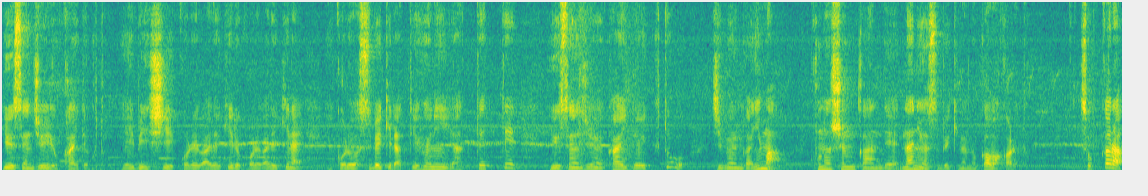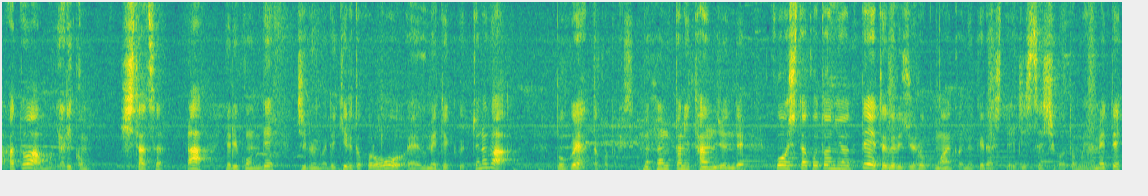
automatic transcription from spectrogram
優先順位を書いておくと。ABC これができるこれができないこれをすべきだっていうふうにやってって優先順位を書いていくと自分が今この瞬間で何をすべきなのか分かると。そこからあとはもうやり込む。ひたすらやり込んで自分ができるところを埋めていくっていうのが僕がやったことです。もう本当に単純でこうしたことによって手取り16万円から抜け出して実際仕事も辞めて、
